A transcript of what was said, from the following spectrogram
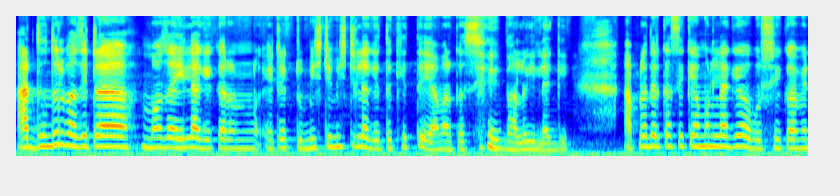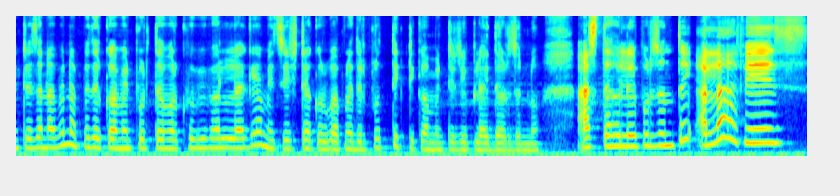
আর ধুন্দুল ভাজিটা মজাই লাগে, কারণ এটা একটু মিষ্টি মিষ্টি লাগে তো খেতে, আমার কাছে ভালোই লাগে। আপনাদের কাছে কেমন লাগে অবশ্যই কমেন্টে জানাবেন। আপনাদের কমেন্ট পড়তে আমার খুবই ভালো লাগে। আমি চেষ্টা করব আপনাদের প্রত্যেকটি কমেন্টে রিপ্লাই দেওয়ার জন্য। আজ তাহলে এ পর্যন্তই। আল্লাহ হাফিজ।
